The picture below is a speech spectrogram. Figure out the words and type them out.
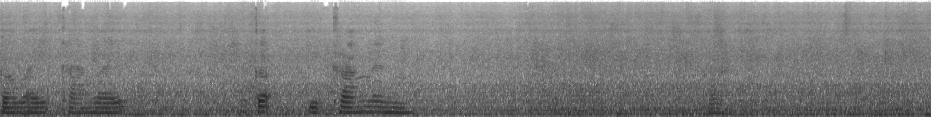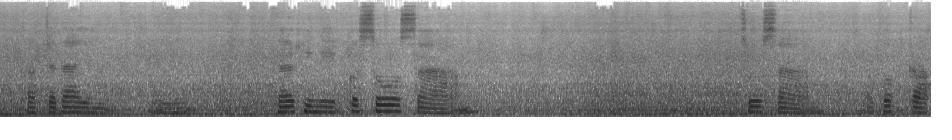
ก็ไว้ค้างไว้ แล้วก็อีกครั้งหนึ่งค่ะก็จะได้อย่างนี้ แล้วทีนี้ก็โซ่สาม โซ่สามแล้วก็กลับ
